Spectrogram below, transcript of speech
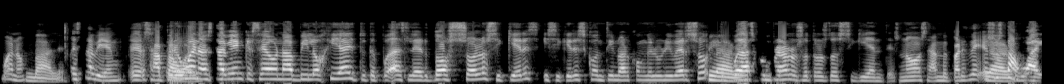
Bueno, Vale. Está bien, eh, o sea, pero bueno, está bien que sea una biología y tú te puedas leer dos solo si quieres y si quieres continuar con el universo te Claro. puedas comprar los otros dos siguientes, ¿no? O sea, me parece, eso está guay,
